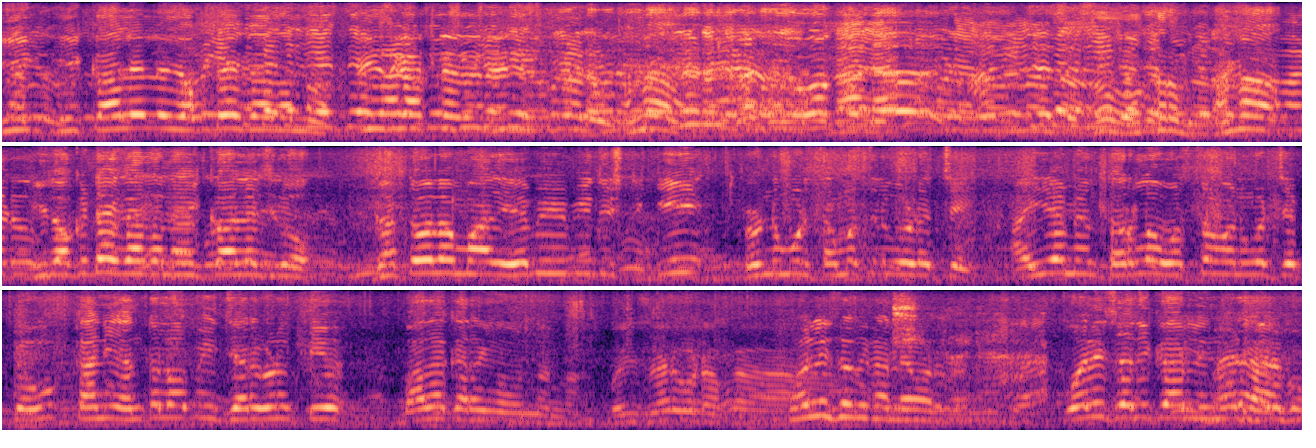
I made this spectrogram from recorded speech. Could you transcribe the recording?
ఈ ఈ కాలేజీలో ఒకటే కాదన్న అన్న, అన్న. ఇది ఒకటే కాదన్న ఈ కాలేజీలో. గతంలో మా ఏబీవీ దృష్టికి రెండు మూడు సమస్యలు కూడా వచ్చాయి. అయ్యా మేము త్వరలో వస్తామని కూడా చెప్పాము. కానీ ఎంతలోపు ఇది జరగడం తీ- బాధాకరంగా ఉందన్న పోలీస్ అధికారులు ఎవరు పోలీస్ అధికారులు బయటకు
